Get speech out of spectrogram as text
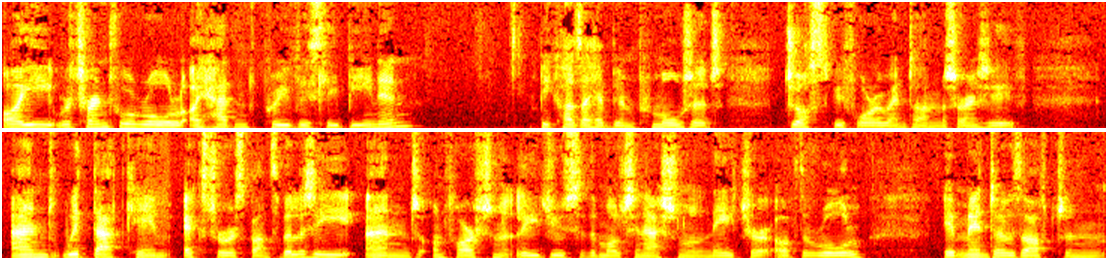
I returned to a role I hadn't previously been in because I had been promoted just before I went on maternity leave. And with that came extra responsibility, and unfortunately, due to the multinational nature of the role, it meant I was often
